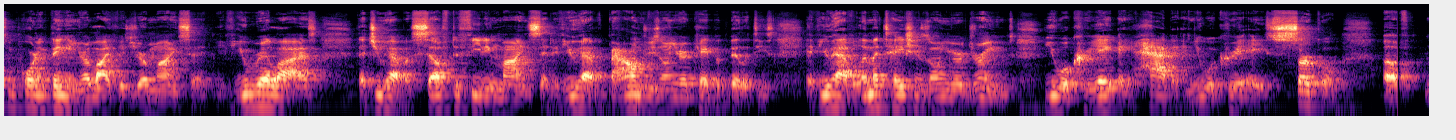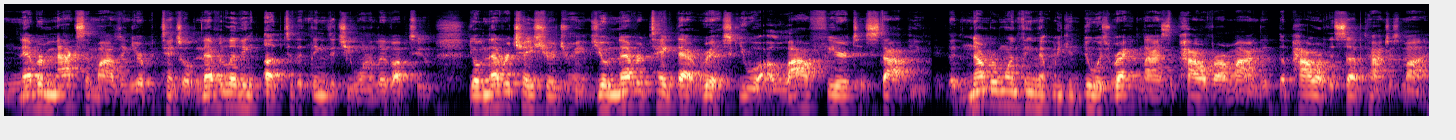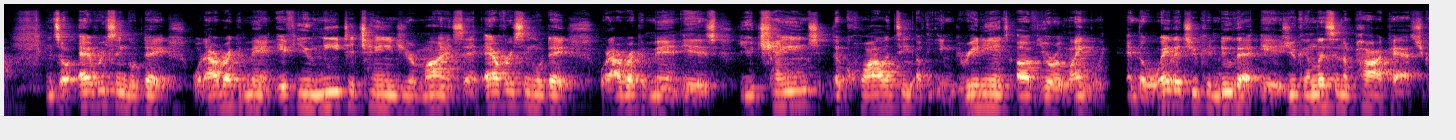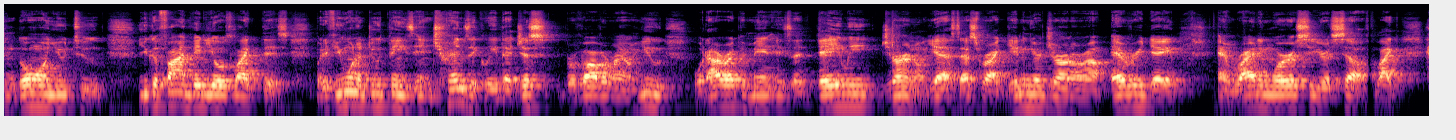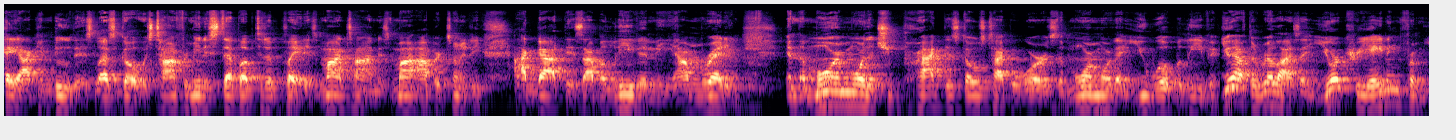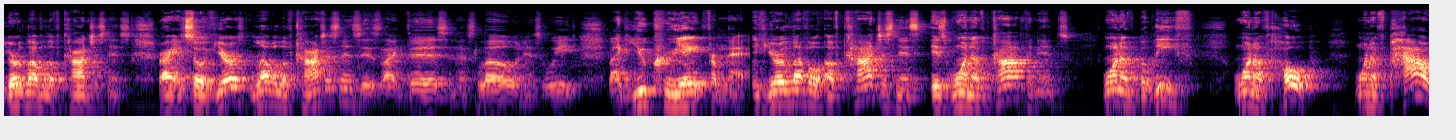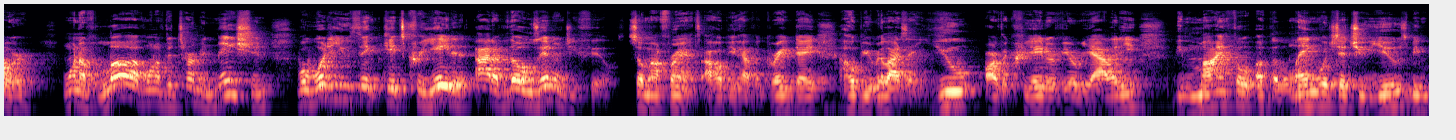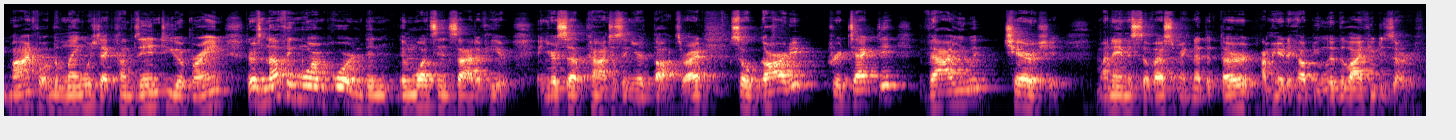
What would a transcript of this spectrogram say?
most important thing in your life is your mindset. If you realize that you have a self defeating mindset, if you have boundaries on your capabilities, if you have limitations on your dreams, you will create a habit and you will create a circle of never maximizing your potential, never living up to the things that you want to live up to. You'll never chase your dreams. You'll never take that risk. You will allow fear to stop you the number one thing that we can do is recognize the power of our mind, the, the, power of the subconscious mind. And so every single day, what I recommend, if you need to change your mindset, every single day, what I recommend is you change the quality of the ingredients of your language. And the way that you can do that is you can listen to podcasts, you can go on YouTube, you can find videos like this. But if you want to do things intrinsically that just revolve around you, what I recommend is a daily journal. Yes, that's right. Getting your journal out every day and writing words to yourself like, hey, I can do this. Let's go. It's time for me to step up to the plate. It's my time. It's my opportunity. I got this. I believe in me. I'm ready. And the more and more that you practice those type of words, the more and more that you will believe it. You have to realize that you're creating from your level of consciousness, right? And so if your level of consciousness is like this and it's low and it's weak, like you create from that. If your level of consciousness is one of confidence, one of belief, one of hope, one of power, one of love, one of determination, well, what do you think gets created out of those energy fields? So, my friends, I hope you have a great day. I hope you realize that you are the creator of your reality. Be mindful of the language that you use. Be mindful of the language that comes into your brain. There's nothing more important than, than what's inside of here in your subconscious and your thoughts, right? So, guard it, protect it, value it, cherish it. My name is Sylvester McNutt III. I'm here to help you live the life you deserve.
